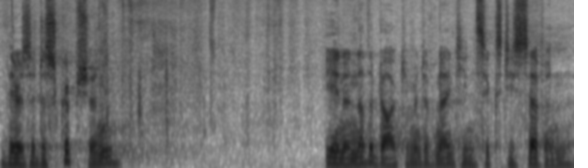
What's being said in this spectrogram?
There's a description in another document of 1967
